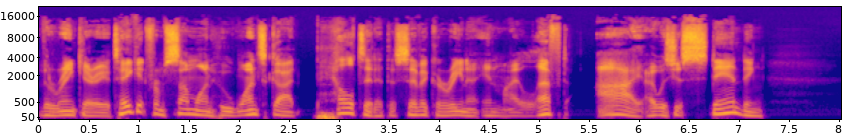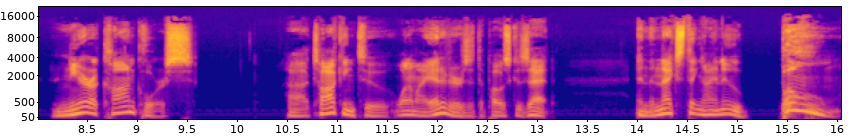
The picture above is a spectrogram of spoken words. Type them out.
the rink area. Take it from someone who once got pelted at the Civic Arena in my left eye. I was just standing near a concourse uh, talking to one of my editors at the Post Gazette. And the next thing I knew, boom,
